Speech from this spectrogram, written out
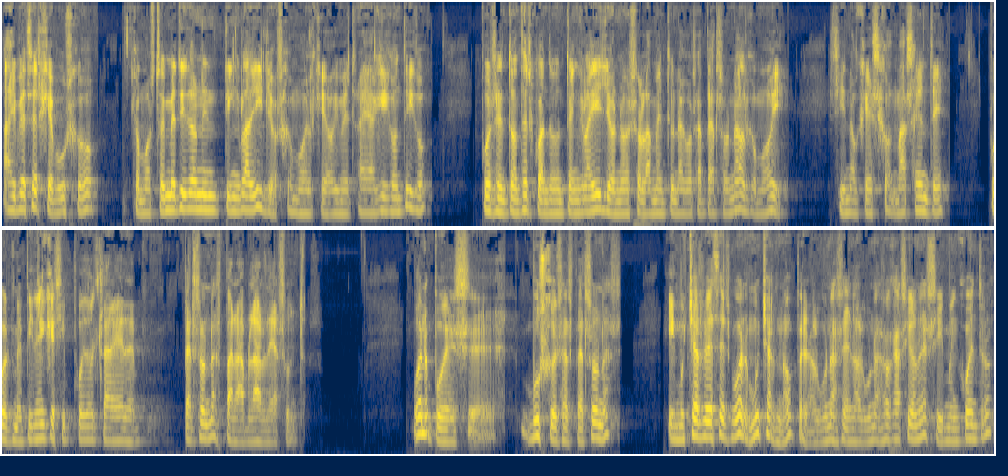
hay veces que busco, como estoy metido en tingladillos como el que hoy me trae aquí contigo, pues entonces cuando un tingladillo no es solamente una cosa personal como hoy, sino que es con más gente, pues me piden que si puedo traer personas para hablar de asuntos. Bueno, pues eh, busco esas personas y muchas veces, bueno, muchas no, pero algunas en algunas ocasiones sí me encuentro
